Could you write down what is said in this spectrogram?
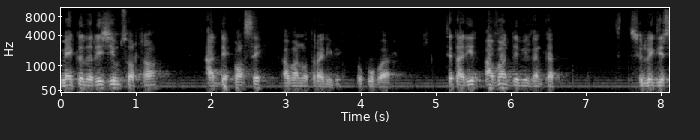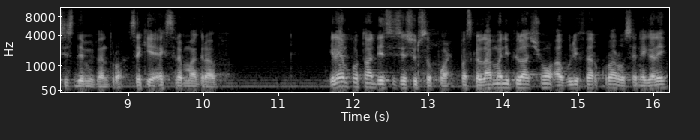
mais que le régime sortant a dépensé avant notre arrivée au pouvoir, c'est-à-dire avant 2024, sur l'exercice 2023, ce qui est extrêmement grave. Il est important d'insister sur ce point, parce que la manipulation a voulu faire croire aux Sénégalais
